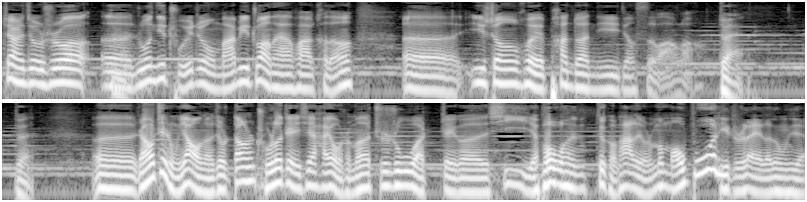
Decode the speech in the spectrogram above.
这样就是说，呃，嗯如果你处于这种麻痹状态的话，可能呃医生会判断你已经死亡了。对，对，呃，然后这种药呢，就是当然除了这些，还有什么蜘蛛啊，这个蜥蜴啊，包括最可怕的有什么毛玻璃之类的东西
